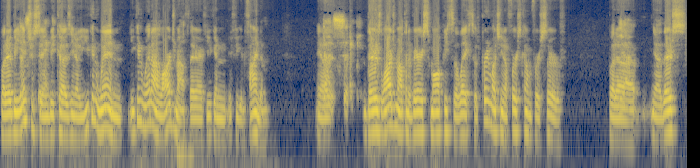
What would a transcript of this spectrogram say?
But it'd be That's interesting because you know you can win you can win on largemouth there if you can if you can find them. You know, that's sick. there's largemouth in a very small piece of the lake, so it's pretty much you know first come first serve. But uh, yeah, there's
